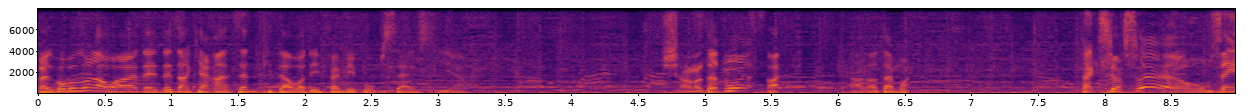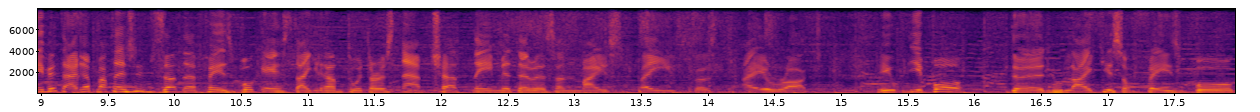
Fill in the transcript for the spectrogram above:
ben, t'as pas besoin d'avoir- d'être dans la quarantaine puis d'avoir des familles pour pisser assis. Hein. Charlotte à toi. Ouais, alors à moi. Fait que sur ça, on vous invite à repartager l'épisode de Facebook, Instagram, Twitter, Snapchat, Name It, MSN, MySpace, Skyrock. Et n'oubliez pas de nous liker sur Facebook.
